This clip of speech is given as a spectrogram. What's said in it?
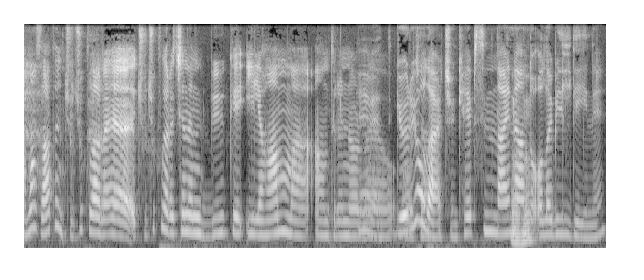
Ama zaten çocuklar e, çocuklar için en büyük ilham e, antrenör ve evet görüyorlar çünkü hepsinin aynı anda olabildiğini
